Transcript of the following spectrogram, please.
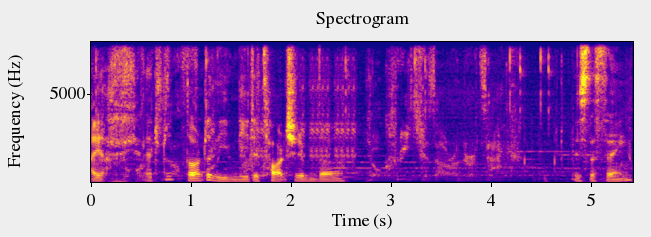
I, I don't, really need a torture room though, is the thing.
